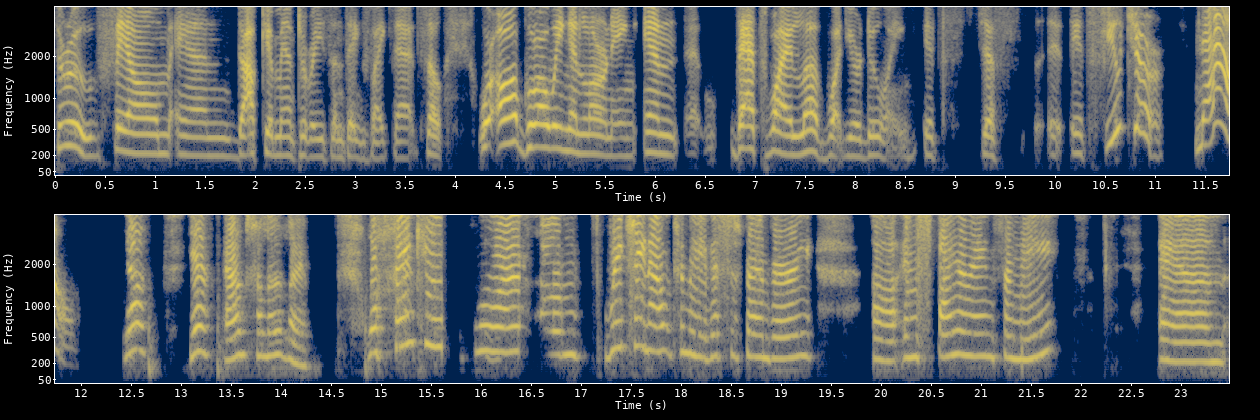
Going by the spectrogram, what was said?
through film and documentaries and things like that. So we're all growing and learning and uh, that's why I love what you're doing. It's just it, it's future now. Yeah. Yeah, absolutely. Well, thank you for um, reaching out to me. This has been very uh, inspiring for me. And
